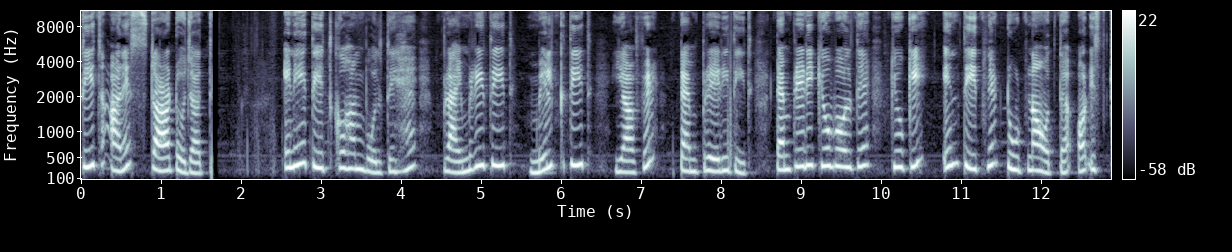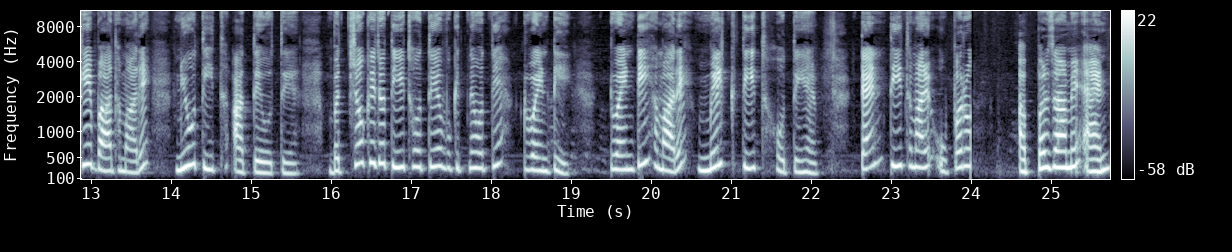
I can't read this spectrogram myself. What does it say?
टीथ आने स्टार्ट हो जाते इन्हीं तीत को हम बोलते हैं प्राइमरी तीत, मिल्क तीत या फिर टेम्परेरी तीत। टेम्परेरी क्यों बोलते हैं? क्योंकि इन तीत ने टूटना होता है और इसके बाद हमारे न्यू तीत आते होते हैं। बच्चों के जो तीत होते हैं, वो कितने होते हैं? ट्वेंटी। ट्वेंटी हमारे मिल्क तीत होते हैं। टेन तीत हमारे ऊपर अपर जा में एंड,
